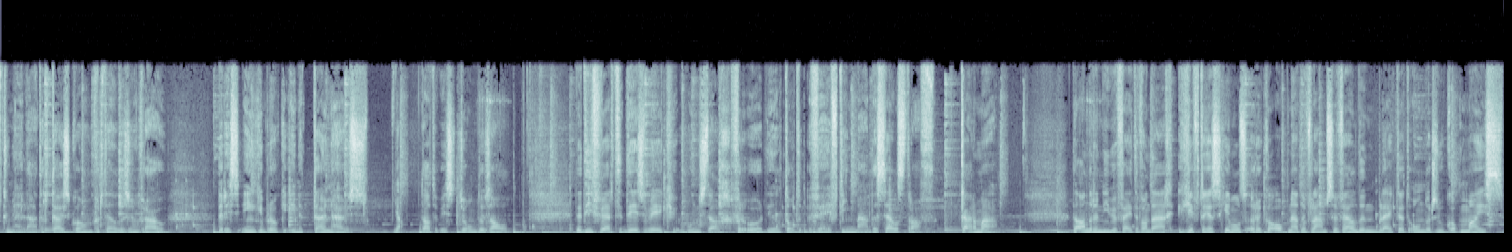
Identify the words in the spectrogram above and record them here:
Toen hij later thuis kwam, vertelde zijn vrouw: Er is ingebroken in het tuinhuis. Ja, dat wist John dus al. De dief werd deze week woensdag veroordeeld tot 15 maanden celstraf. Karma. De andere nieuwe feiten vandaag. Giftige schimmels rukken op naar de Vlaamse velden, blijkt uit onderzoek op mais.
